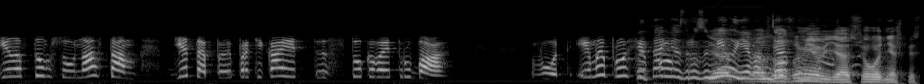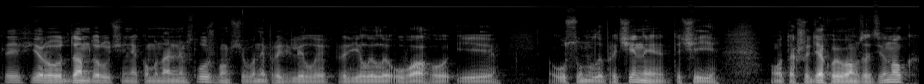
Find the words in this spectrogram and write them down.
Дело в том, что у нас там где-то п- протекает э, стоковая труба. Вот, и мы просим... Питання зрозуміли, я, вам зрозумів. дякую. Я сьогодні ж після ефіру дам доручення комунальним службам, щоб вони приділили, приділили увагу і усунули причини течії. От, так що дякую вам за дзвінок.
